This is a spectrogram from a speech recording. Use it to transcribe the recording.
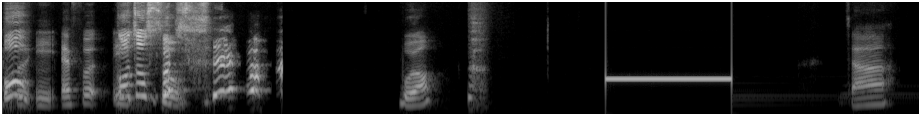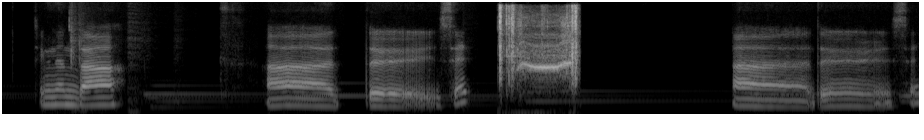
어? F E F E. 꺼졌어 뭐야? 자, 찍는다. 하나, 둘, 셋. 하나, 둘, 셋.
